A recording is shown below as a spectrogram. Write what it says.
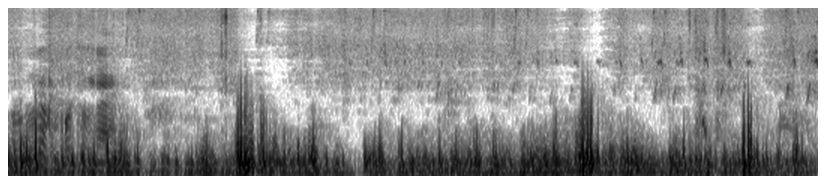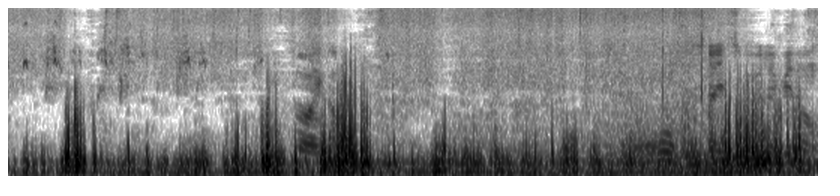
โอ้โหตัวใหญ่ลอยครับโอ้ใส่สวยเลยพี่น้อง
